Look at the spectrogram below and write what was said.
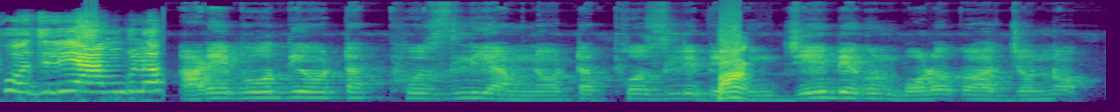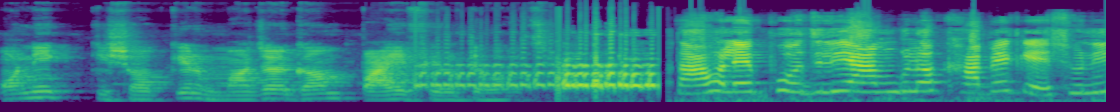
ফজলি আমগুলো আরে বৌদি ওটা ফজলি আম না ওটা ফজলি বেগুন। যে বেগুন বড় করার জন্য অনেক কৃষকের মাজার গাম পায়ে ফেলতে হয়েছে। তাহলে ফজলি আমগুলো খাবে কে শুনি?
